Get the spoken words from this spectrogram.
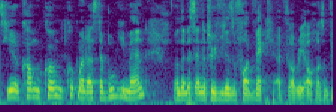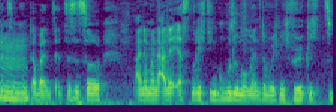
hier, komm, komm, guck mal, da ist der Boogeyman. Und dann ist er natürlich wieder sofort weg, als Laurie auch aus dem Fenster mhm. guckt. Aber das ist so einer meiner allerersten richtigen Gruselmomente, wo ich mich wirklich zu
